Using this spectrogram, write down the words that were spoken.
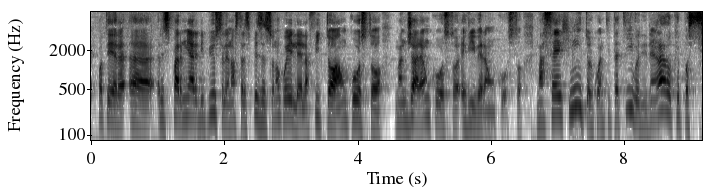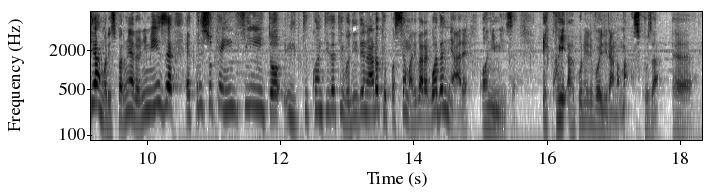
poter eh, risparmiare di più se le nostre spese sono quelle, l'affitto ha un costo, mangiare ha un costo e vivere ha un costo. Ma se è finito il quantitativo di denaro che possiamo risparmiare ogni mese, è pressoché infinito il quantitativo di denaro che possiamo arrivare a guadagnare ogni mese. E qui alcuni di voi diranno, ma scusa, eh,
